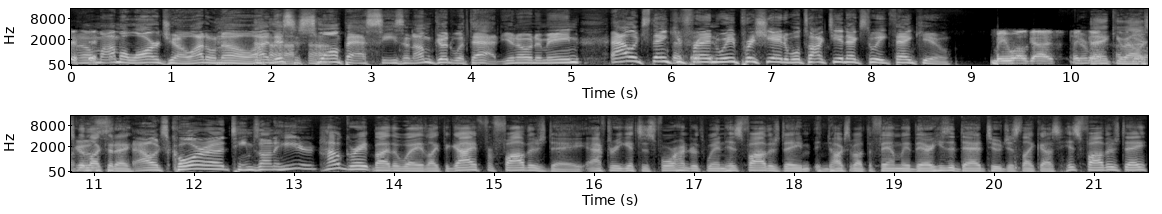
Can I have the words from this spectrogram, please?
I'm, I'm a largo. I don't know. I, this is swamp ass season. I'm good with that. You know what I mean? Alex, thank you, friend. We appreciate it. We'll talk to you next week. Thank you. Be well, guys. Take care. Thank you, Alex. Good luck today. Alex Cora, team's on a heater. How great, by the way, like the guy for Father's Day, after he gets his 400th win, his Father's Day, he talks about the family there. He's a dad too, just like us. His Father's Day,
